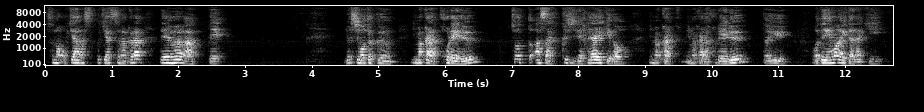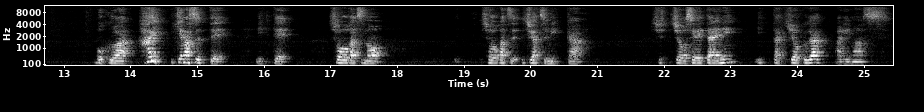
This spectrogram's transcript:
そのお客様から電話があって吉本君今から来れる？ちょっと朝9時で早いけど今から今から来れる？というお電話をいただき僕は「はい行けます」って言って正月の正月1月3日出張整体に行った記憶があります。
